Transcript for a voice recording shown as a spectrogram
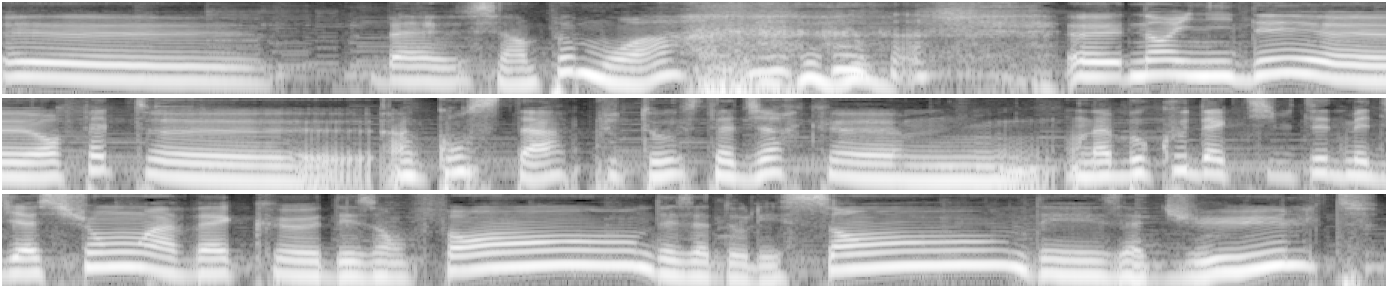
Euh, bah, c'est un peu moi. Euh, non, une idée, euh, en fait, euh, un constat plutôt. C'est-à-dire que hum, on a beaucoup d'activités de médiation avec des enfants, des adolescents, des adultes.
